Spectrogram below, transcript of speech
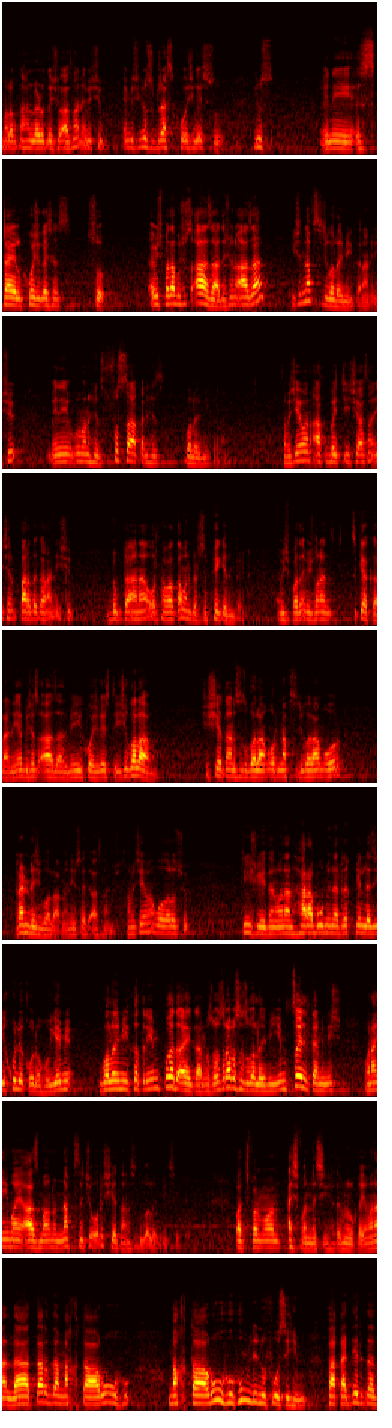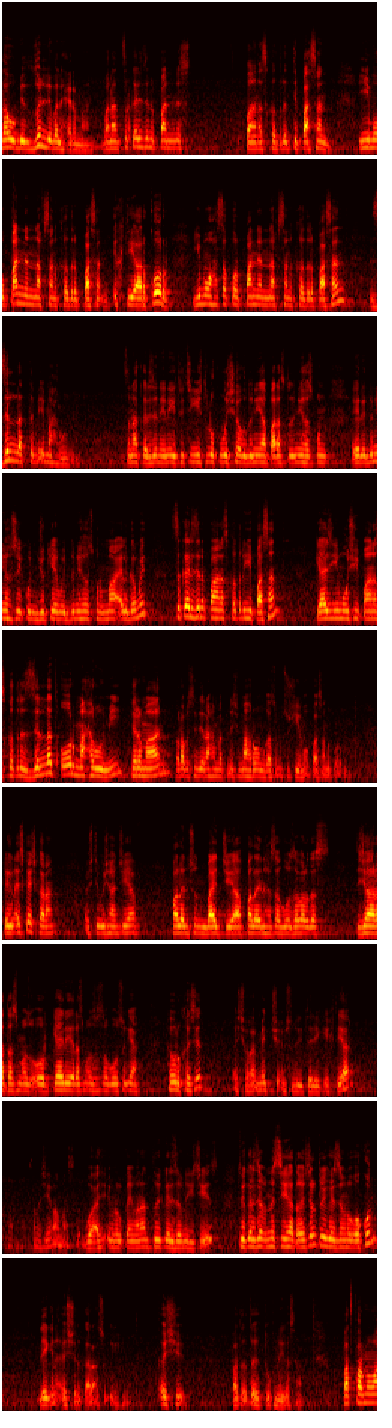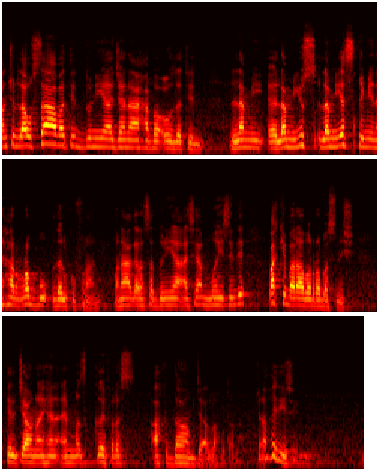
مطلب کانٛہہ لٔڑکہٕ چھُ آسان أمِس چھُ أمِس یُس ڈرٛٮ۪س خۄش گژھِ سُہ یُس یعنی سٕٹایِل خۄش گژھٮ۪س سُہ أمِس چھُ پَتہ بہٕ چھُس آزاد یہِ چھُنہٕ آزاد یہِ چھِ نفسٕچ غلٲمی کَران یہِ چھُ یعنی یِمَن ہٕنٛز فُساکَن ہِنٛز غلٲمی کَران۔ سَمجھ چھِ یِوان؟ اَکھ بٔچی چھِ آسان یہِ چھَنہٕ پَردٕ کَران یہِ چھِ ڈُپٹہٕ اَنان اور تھاوان کَمَن پٮ۪ٹھ سُہ پھیٚکٮ۪ن پٮ۪ٹھ۔ أمِس چھِ پَتہ أمِس چھِ وَنان ژٕ کیٛاہ کَران؟ ہے بہٕ چھَس آزاد مےٚ یہِ خۄش گژھِ تہٕ یہِ چھِ غلام یہِ چھِ شیطان سٕنٛز غلام اور نفسٕچ غلام اور ٹرٛٮ۪نٛڈٕچ غلام یعنی یُس اَتہِ آسان چھُ۔ سَمجھ چھِ یِوان؟ گوٚو غرض چھُ تی چھُ ییٚتٮ۪ن وَنان ہربوٗ مِنر رِقِل لزی کُلہِ کُلہُ ییٚمہِ غلٲمی خٲطرٕ یِم پٲدٕ آیہِ کَرنہٕ سۄ ٲس رۄبہٕ سٕنٛز غلٲمی یِم ژٔلۍ تَمہِ نِش وَنان یِم آیہِ آزماونہٕ نفسٕچ اور شیطان سٕنٛز غلٲمی سۭتۍ پَتہٕ چھِ فرماوان اَسہِ وَن نصیٖحت وَنان لا تردا مختاروٗ مختاروٗ ہُم لِنفوٗسہِ ہِم فقدِر تدو بِ ذُلہِ وَل ہِرمان وَنان ژٕ کٔرۍ زِ نہٕ پنٛنِس پانَس خٲطرٕ تہِ پَسنٛد یِمو پنٛنٮ۪ن نفسَن خٲطرٕ پَسنٛد اِختیار کوٚر یِمو ہسا کوٚر پنٛنٮ۪ن نفسَن خٲطرٕ پَسنٛد ذِلت تہٕ بیٚیہِ محروٗمی ژٕ نہ کٔرۍ زِ یعنی یُتھُے ژٕ یِتھۍ لُکھ وٕچھکھ دُنیا پَرست دُنیاہَس کُن یعنی دُنیاہسٕے کُن جُکیمٕتۍ دُنیاہَس کُن ما علگٲمٕتۍ ژٕ کٔرۍ زِ نہٕ پانَس خٲطرٕ یہِ پَسنٛد۔ کیازِ یِمو چھُ یہِ پانَس خٲطرٕ ضِلت اور محروٗمی ہِرمان رۄبہٕ سٕنٛدِ رحمت نِش محروٗم گژھُن سُہ چھُ یِمو پَسنٛد کوٚرمُت لیکِن أسۍ کیاہ چھِ کَران أسۍ تہِ وٕچھان چھِ یا فَلٲنۍ سُنٛد بَچہِ یا فَلٲنۍ ہسا گوٚو زَبردست تِجارتَس منٛز اور کیریَرَس منٛز ہسا گوٚو سُہ کیاہ ہیوٚر کھٔسِتھ أسۍ چھِ وَنان مےٚ تہِ چھُ أمۍ سُنٛد یہِ طریٖقہٕ اِختِیار۔ سَمجھ یِوان مَسلہٕ گوٚو اَسہِ اِمن کٔنۍ وَنان تُہۍ کٔرۍ زیو نہٕ یہِ چیٖز تُہۍ کٔرۍ زیو نصیٖحت ٲسِو تُہۍ گٔژھۍ زیو نہٕ اوکُن لیکِن أسۍ چھِنہٕ کَران سُہ کِہیٖنۍ تہِ۔ أسۍ چھِ پَتہٕ تٔتھۍ تُکنُے گژھان۔ پَتہٕ فرماوان چھُ لَوساوَتِ دُنیا جنا یُس لم یس قمیٖن ہر رۄبُ دلقُفران وَنان اگر ہسا دُنیا آسہِ ہا مٔہۍ سٕنٛدِ پَکھِ برابر رۄبَس نِش تیٚلہِ چاونایہِ ہن اَمہِ منٛز کٲفرَس اکھ دام تہِ اللہ تعالیٰ۔ چھُنہ حدیٖثٕے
